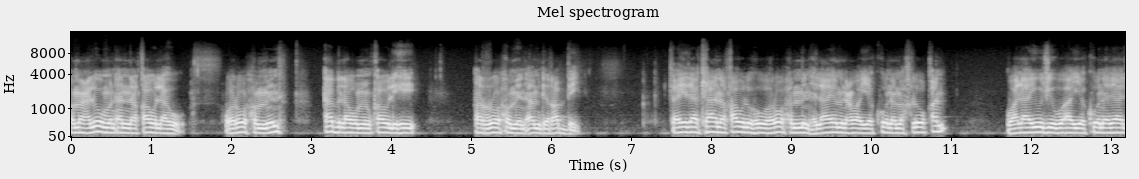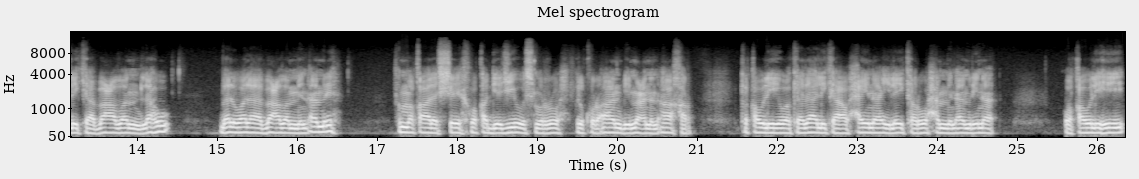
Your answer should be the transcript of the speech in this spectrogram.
ومعلوم أن قوله وروح منه أبلغ من قوله الروح من أمر ربي. فإذا كان قوله وروح منه لا يمنع أن يكون مخلوقا ولا يوجب أن يكون ذلك بعضا له بل ولا بعضا من أمره ثم قال الشيخ وقد يجيء اسم الروح في القرآن بمعنى آخر. كقوله وكذلك أوحينا إليك روحا من أمرنا وقوله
